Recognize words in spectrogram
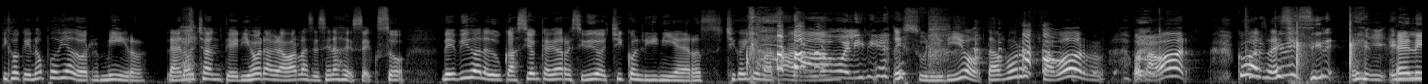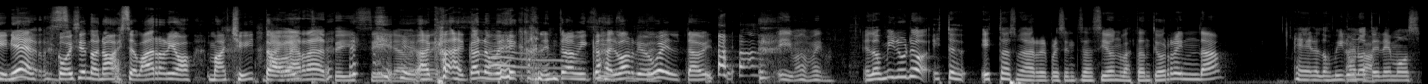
Dijo que no podía dormir la noche anterior a grabar las escenas de sexo debido a la educación que había recibido de chicos liniers. Chico, hay que matarlo. es un idiota, por favor. Por favor. ¿Cómo vas a ¿Qué decir? el, El linier. Como diciendo, no, ese barrio machito. Agárrate y sí, la verdad acá, acá no me dejan entrar a mi casa Sí, al sí, barrio de vuelta, ¿viste? Y más o menos. En 2001, esto es, esta es una representación bastante horrenda. En el 2001 Acá. tenemos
